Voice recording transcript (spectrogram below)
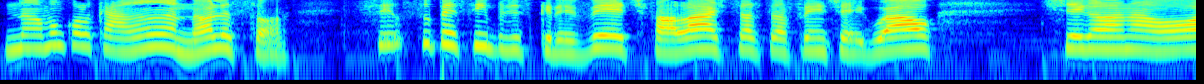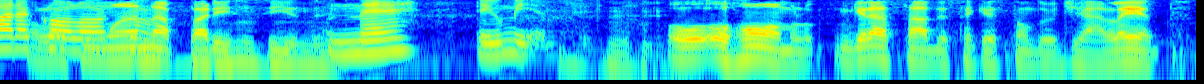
não, vamos colocar Ana, olha só. Super simples de escrever, de falar, de trás pra frente é igual. Chega lá na hora, Coloca coloca. um Ana Aparecida. Né? Tenho medo. Ô, ô Rômulo, engraçado essa questão do dialeto,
